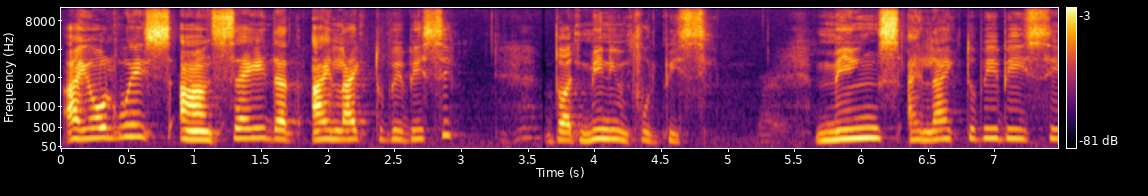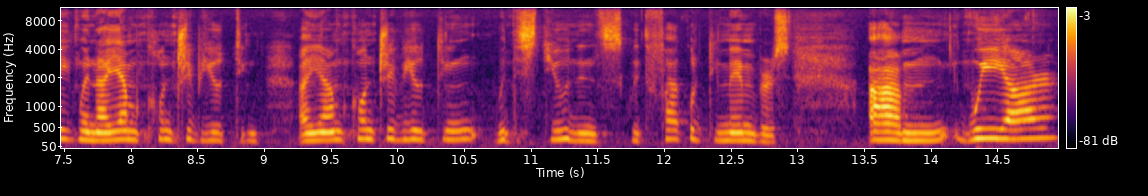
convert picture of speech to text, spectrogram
I always uh, say that I like to be busy, mm-hmm. but meaningful busy. Means I like to be busy when I am contributing. I am contributing with students, with faculty members. Um, we are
